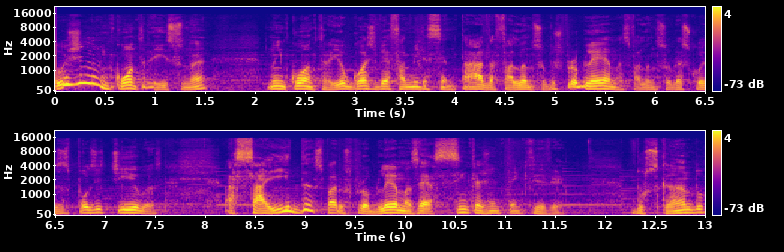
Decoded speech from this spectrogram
Hoje não encontra isso, né? Não encontra. Eu gosto de ver a família sentada, falando sobre os problemas, falando sobre as coisas positivas. As saídas para os problemas é assim que a gente tem que viver. Buscando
